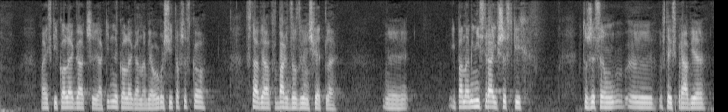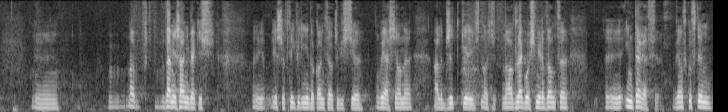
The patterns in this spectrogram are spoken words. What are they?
pański kolega, czy jak inny kolega na Białorusi, to wszystko stawia w bardzo złym świetle y, i pana ministra, i wszystkich, którzy są y, w tej sprawie y, no, zamieszani w jakieś, jeszcze w tej chwili nie do końca oczywiście wyjaśnione, ale brzydkie, no, na odległość śmierdzące y, interesy. W związku z tym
